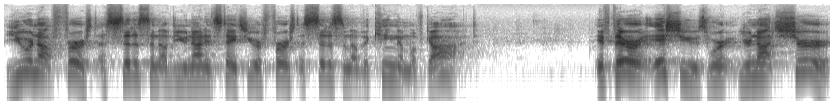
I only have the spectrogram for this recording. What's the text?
you are not first a citizen of the united states you are first a citizen of the kingdom of god if there are issues where you're not sure,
